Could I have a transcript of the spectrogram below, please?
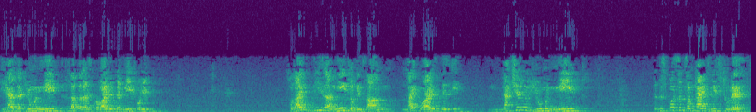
he has that human need, Allah Ta'ala has provided that need for him. So like these are needs of insan, likewise there's a natural human need that this person sometimes needs to rest,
